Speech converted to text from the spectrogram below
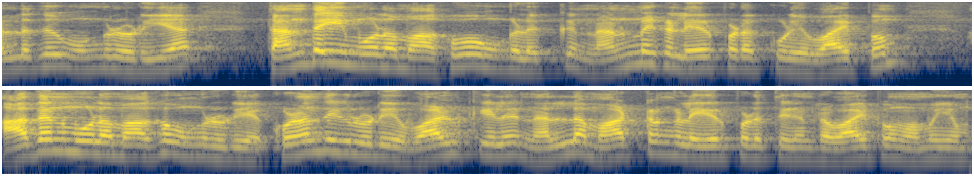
அல்லது உங்களுடைய தந்தை மூலமாகவோ உங்களுக்கு நன்மைகள் ஏற்படக்கூடிய வாய்ப்பும் அதன் மூலமாக உங்களுடைய குழந்தைகளுடைய வாழ்க்கையில் நல்ல மாற்றங்களை ஏற்படுத்துகின்ற வாய்ப்பும் அமையும்.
